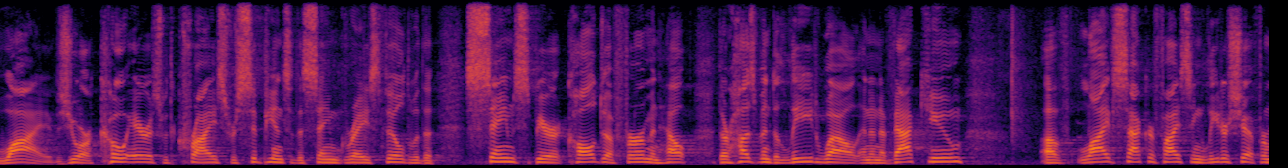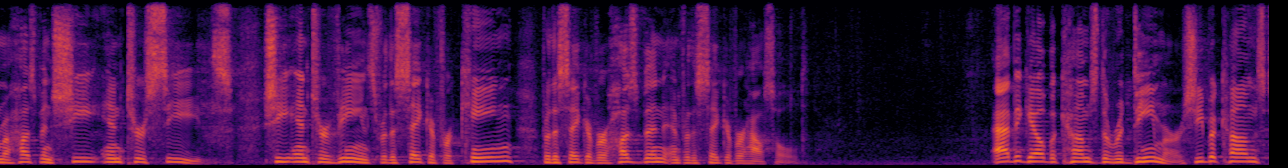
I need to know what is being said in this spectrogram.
wives. You are co heirs with Christ, recipients of the same grace, filled with the same spirit, called to affirm and help their husband to lead well. And in a vacuum of life sacrificing leadership from a husband, she intercedes. She intervenes for the sake of her king, for the sake of her husband, and for the sake of her household. Abigail becomes the redeemer. She becomes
